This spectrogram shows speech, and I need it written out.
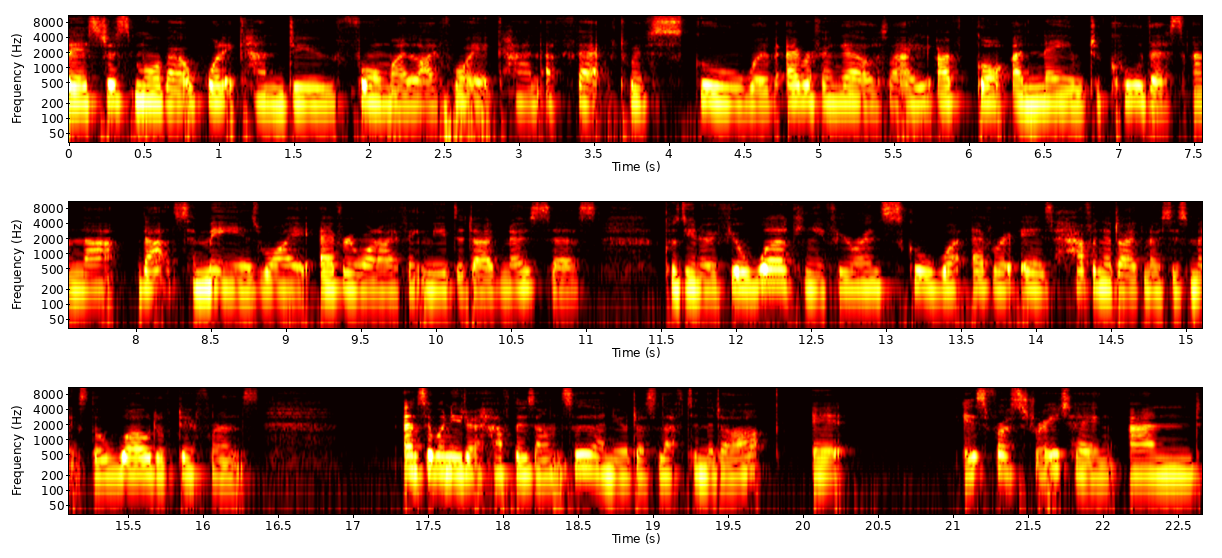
but it's just more about what it can do for my life, what it can affect with school, with everything else. I, I've got a name to call this, and that, that to me is why everyone I think needs a diagnosis. Because, you know, if you're working, if you're in school, whatever it is, having a diagnosis makes the world of difference. And so when you don't have those answers and you're just left in the dark, it it's frustrating and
